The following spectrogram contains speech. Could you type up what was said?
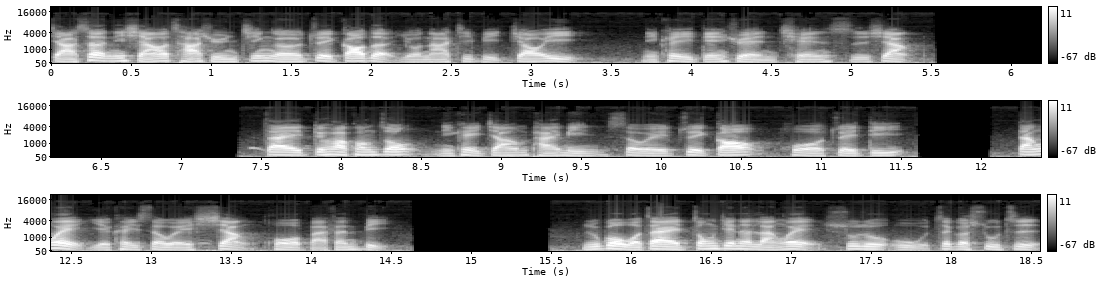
假设你想要查询金额最高的有哪几笔交易，你可以点选前十项。在对话框中，你可以将排名设为最高或最低，单位也可以设为项或百分比。如果我在中间的栏位输入五这个数字，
